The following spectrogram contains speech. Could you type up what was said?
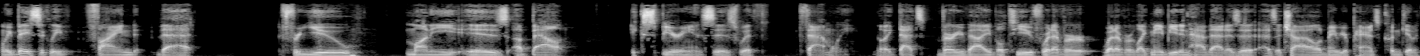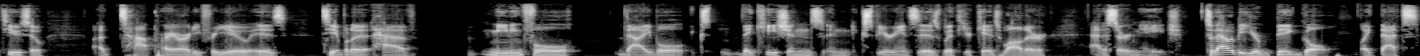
We basically find that for you, money is about experiences with family like that's very valuable to you for whatever whatever like maybe you didn't have that as a as a child maybe your parents couldn't give it to you. So a top priority for you is to be able to have meaningful valuable ex- vacations and experiences with your kids while they're at a certain age. So that would be your big goal. Like that's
